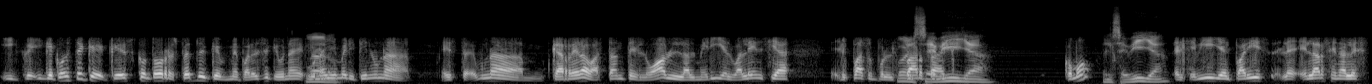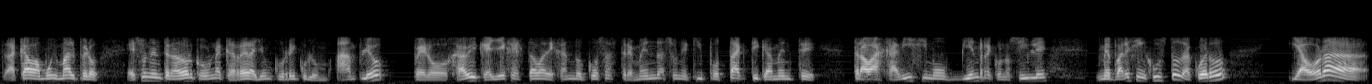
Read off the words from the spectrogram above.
Y que, y que conste que, que es con todo respeto y que me parece que Unai, Claro. Unai Emery tiene una, esta- una carrera bastante loable, el Almería, el Valencia, el paso por el Spartak. Sevilla, ¿Cómo? el Sevilla. el Sevilla, el París, el, Arsenal es- acaba muy mal, pero es un entrenador con una carrera y un currículum amplio, pero Javi Calleja estaba dejando cosas tremendas, un equipo tácticamente trabajadísimo, bien reconocible, me parece injusto, de acuerdo, y ahora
